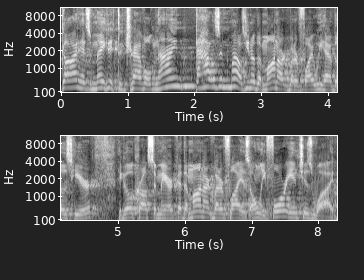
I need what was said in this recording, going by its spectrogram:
God has made it to travel 9,000 miles. You know, the monarch butterfly, we have those here. They go across America. The monarch butterfly is only four inches wide,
